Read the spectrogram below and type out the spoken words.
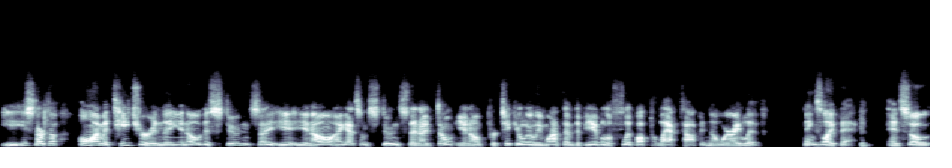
you, start to oh i'm a teacher and the you know the students I, you, know i got some students that i don't you know particularly want them to be able to flip up the laptop and know where i live things like that and so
